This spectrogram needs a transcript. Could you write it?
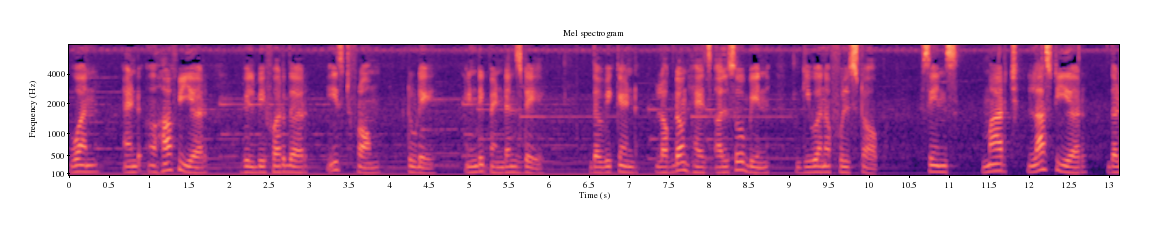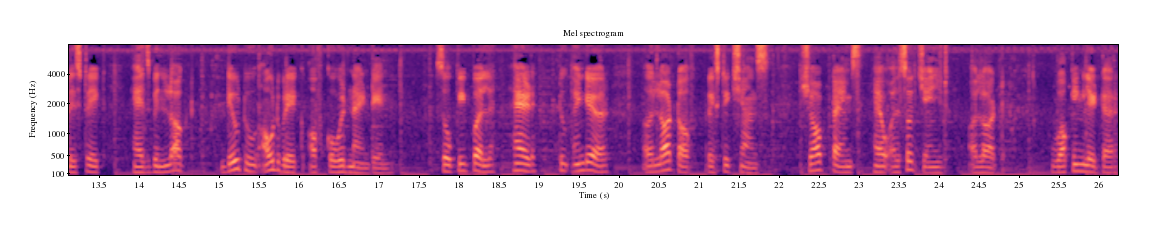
one and a half year will be further eased from today, Independence Day. The weekend lockdown has also been given a full stop. Since March last year, the district has been locked due to outbreak of COVID-19. So people had to endure a lot of restrictions. Shop times have also changed a lot. Walking later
